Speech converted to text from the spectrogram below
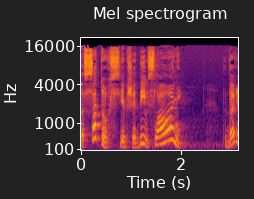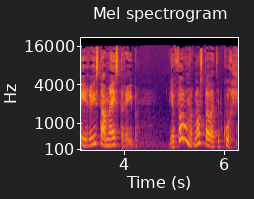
tas saturs, jeb šie divi slāņi, tad arī ir īstā meistarība. Jo formu var nospēlēt jebkurš.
